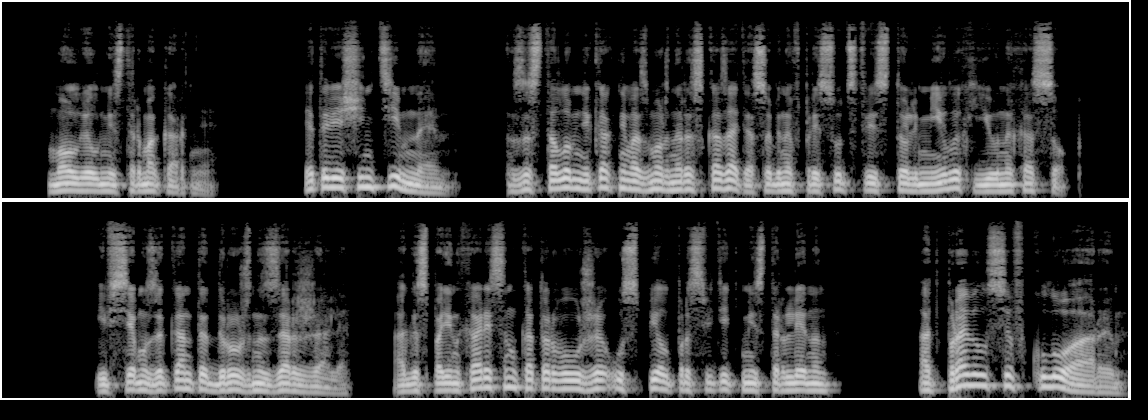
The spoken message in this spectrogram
— молвил мистер Маккартни. «Это вещь интимная. За столом никак невозможно рассказать, особенно в присутствии столь милых юных особ». И все музыканты дружно заржали, а господин Харрисон, которого уже успел просветить мистер Леннон, отправился в кулуары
